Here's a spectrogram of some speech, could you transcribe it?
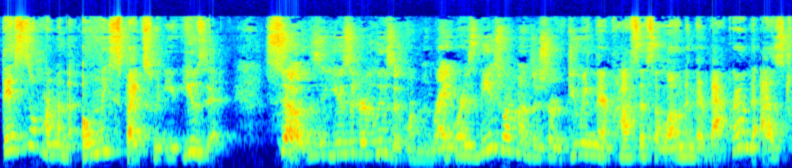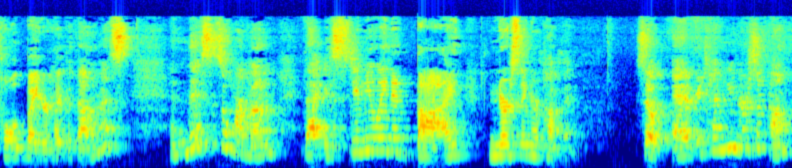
This is a hormone that only spikes when you use it. So this is a use it or lose it hormone, right? Whereas these hormones are sort of doing their process alone in their background as told by your hypothalamus. And this is a hormone that is stimulated by nursing or pumping. So every time you nurse or pump,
